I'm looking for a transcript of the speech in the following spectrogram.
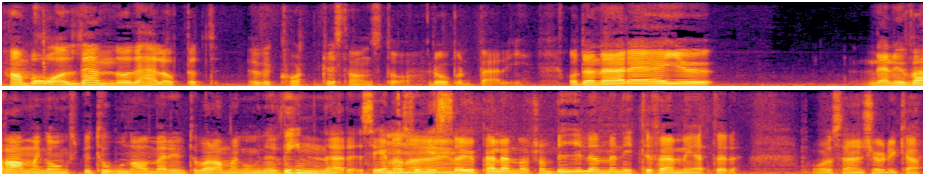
Han valde ändå det här loppet över kort distans då, Robert Berg. Och den där är ju den är ju varannangångsbetonad, men det är inte varannan gång den vinner. Senast så missade ju Per Lennartsson bilen med 95 meter. Och sen körde ikapp.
